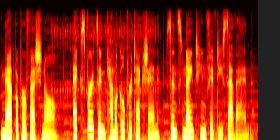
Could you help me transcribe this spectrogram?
Mapa Professional, experts in chemical protection since 1957.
